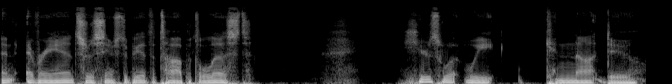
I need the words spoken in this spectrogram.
and every answer seems to be at the top of the list. Here's what we cannot do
